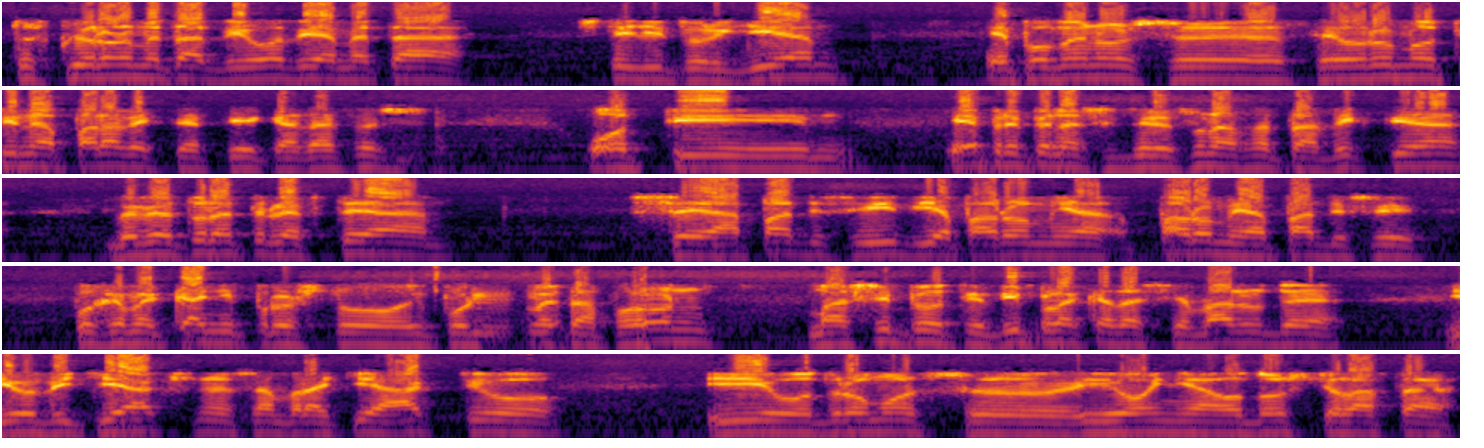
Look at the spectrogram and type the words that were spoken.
τους πληρώνουν με τα διόδια μετά στη λειτουργία. Επομένως ε, θεωρούμε ότι είναι απαράδεκτη αυτή η κατάσταση, ότι έπρεπε να συντηρηθούν αυτά τα δίκτυα. Βέβαια τώρα τελευταία σε απάντηση ίδια παρόμοια, παρόμοια απάντηση που είχαμε κάνει προς το Υπουργείο Μεταφορών μας είπε ότι δίπλα κατασκευάζονται οι οδικοί άξονες Αμβρακή Άκτιο ή ο δρόμος ε, Ιόνια Οδός και όλα αυτά.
